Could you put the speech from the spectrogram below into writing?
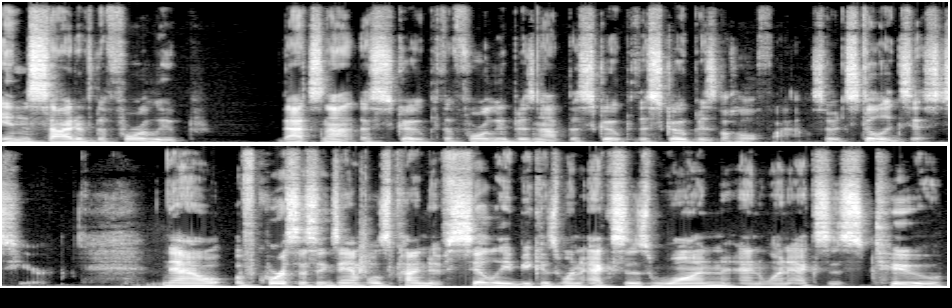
inside of the for loop. That's not a scope. The for loop is not the scope. The scope is the whole file. So it still exists here. Now, of course, this example is kind of silly because when x is 1 and when x is 2,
